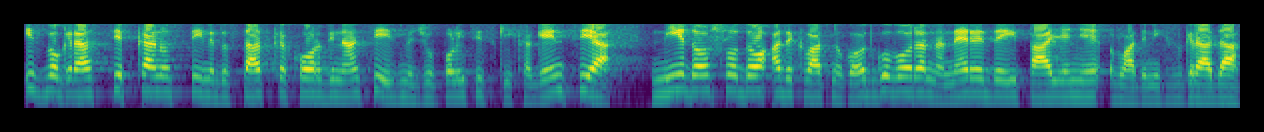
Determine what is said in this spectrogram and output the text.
izbog rascijepkanosti i nedostatka koordinacije između policijskih agencija, nije došlo do adekvatnog odgovora na nerede i paljenje vladinih zgrada.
